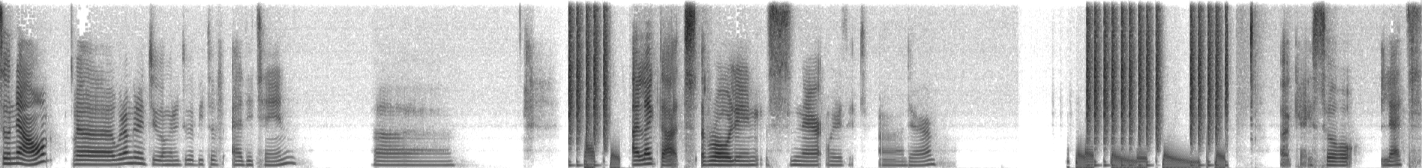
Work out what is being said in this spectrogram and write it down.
So now uh, what I'm gonna do, I'm gonna do a bit of editing. Uh, I like that rolling snare. Where is it? Uh, there. Okay, so let's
